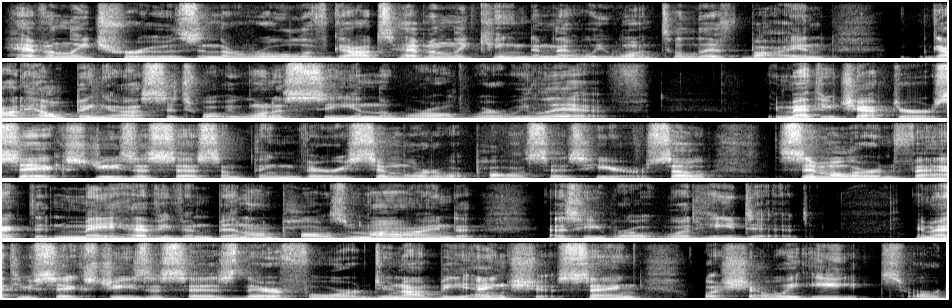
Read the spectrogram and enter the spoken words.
heavenly truths and the rule of God's heavenly kingdom that we want to live by. And God helping us, it's what we want to see in the world where we live. In Matthew chapter 6, Jesus says something very similar to what Paul says here. So similar, in fact, it may have even been on Paul's mind as he wrote what he did. In Matthew 6, Jesus says, Therefore, do not be anxious, saying, What shall we eat? Or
